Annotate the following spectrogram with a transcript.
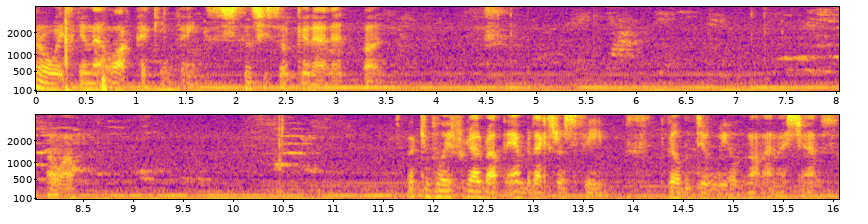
Kind of wasting that lock picking thing since she's so good at it, but oh well. I completely forgot about the ambidextrous feat to be able to dual wield and all that nice jazz.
